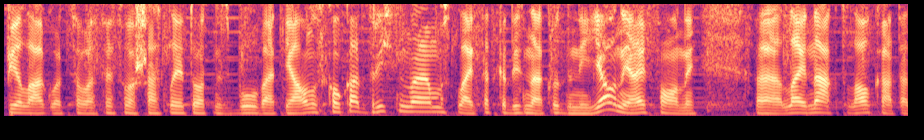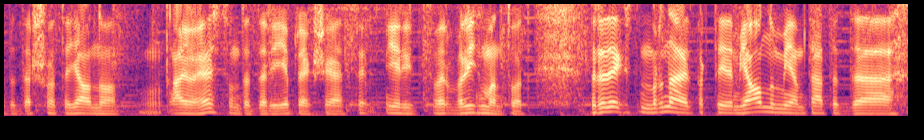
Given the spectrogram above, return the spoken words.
pielāgot savas esošās lietotnes, būvēt jaunus kaut kādus risinājumus, lai tad, kad iznāk rudenī jaunie iPhone, lai nāktu laukā ar šo jauno mm, iOS un arī iepriekšējās ierīces var, var izmantot. Bet, teiksim, runājot par tiem jaunumiem, tā tad uh,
